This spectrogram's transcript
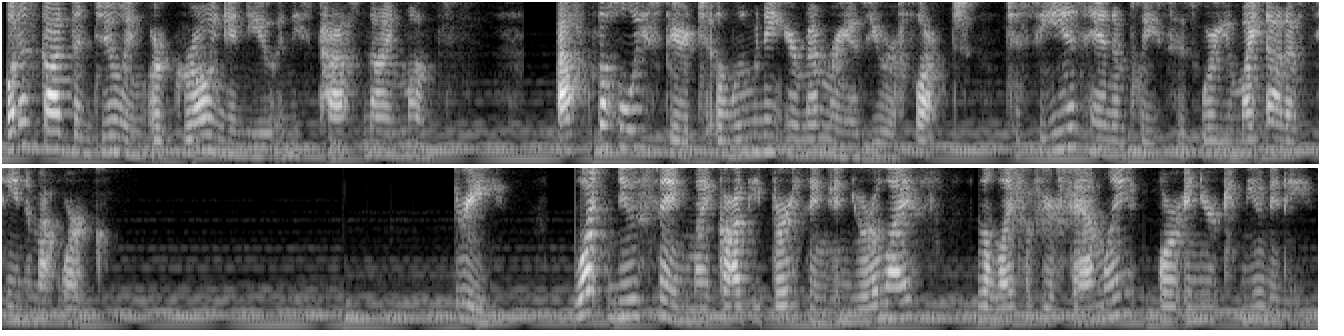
What has God been doing or growing in you in these past nine months? Ask the Holy Spirit to illuminate your memory as you reflect, to see His hand in places where you might not have seen Him at work. 3. What new thing might God be birthing in your life, in the life of your family, or in your community?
